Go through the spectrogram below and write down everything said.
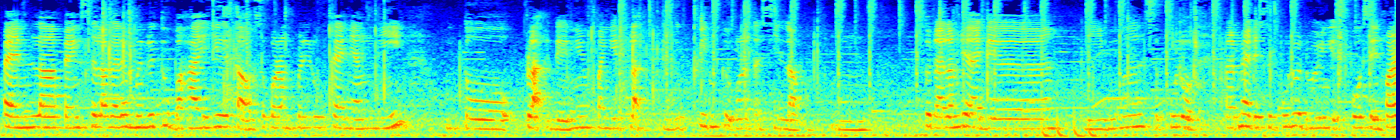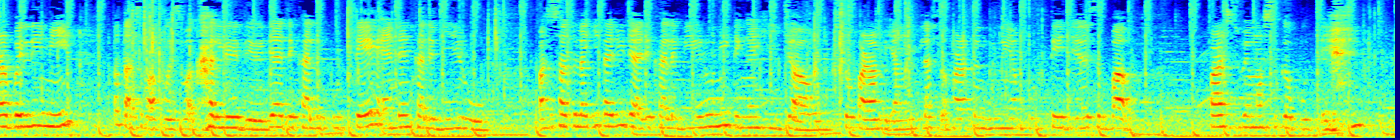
pen lah, pensel lah Kadang benda tu bahaya tau So korang perlukan yang ni untuk plug dia Ni panggil plug tiga pin kot kalau tak silap hmm. So dalam dia ada 5, 10 Dalam dia ada 10, RM2.10 Farah beli ni Tahu tak sebab apa? Sebab colour dia Dia ada colour putih and then colour biru Lepas tu satu lagi tadi dia ada colour biru ni dengan hijau. So Farah ambil yang ni lah sebab Farah akan guna yang putih je sebab Farah memang suka putih.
